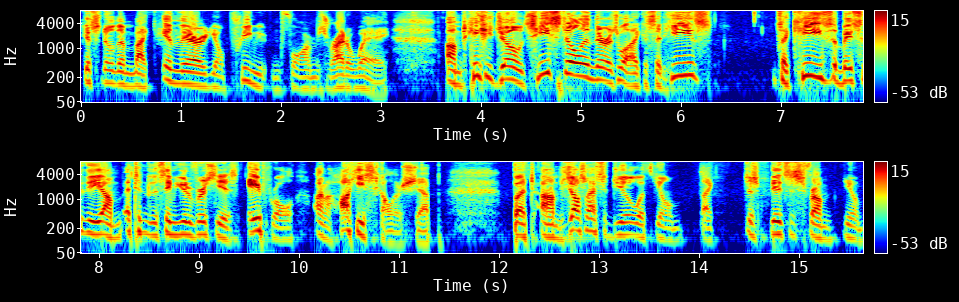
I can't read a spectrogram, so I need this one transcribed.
gets to know them like in their you know pre mutant forms right away. Um, Casey Jones, he's still in there as well. Like I said, he's it's like he's basically um attending the same university as April on a hockey scholarship, but um he also has to deal with you know like just business from you know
